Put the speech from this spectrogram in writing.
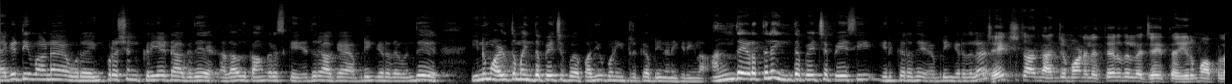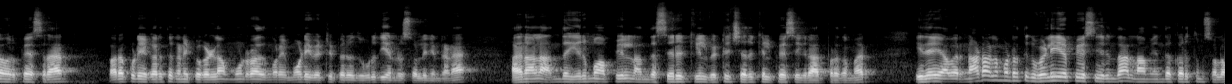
நெகட்டிவான ஒரு இம்ப்ரெஷன் க்ரியேட் ஆகுது. அதாவது காங்கிரஸ்க்கு எதிராக அப்படிங்கிறத வந்து இன்னும் அழுத்தமாக இந்த பேச்சு இப்போ பதிவு பண்ணிகிட்டு இருக்கு அப்படின்னு நினைக்கிறீங்களா? அந்த இடத்துல இந்த பேச்சை பேசி இருக்கிறது அப்படிங்கிறதுல ஜெயிச்சுட்டாங்க அஞ்சு மாநில தேர்தலில் ஜெயித்த இருமாப்பில் அவர் பேசுகிறார் வரக்கூடிய கருத்து கணிப்புகள்லாம் மூன்றாவது முறை மோடி வெற்றி பெறுவது உறுதி என்று சொல்லுகின்றன அதனால் அந்த இருமாப்பில் அந்த செருக்கில் வெற்றி செருக்கில் பேசுகிறார் பிரதமர். இதை அவர் நாடாளுமன்றத்துக்கு வெளியே பேசியிருந்தால் நாம் எந்த கருத்தும் சொல்ல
